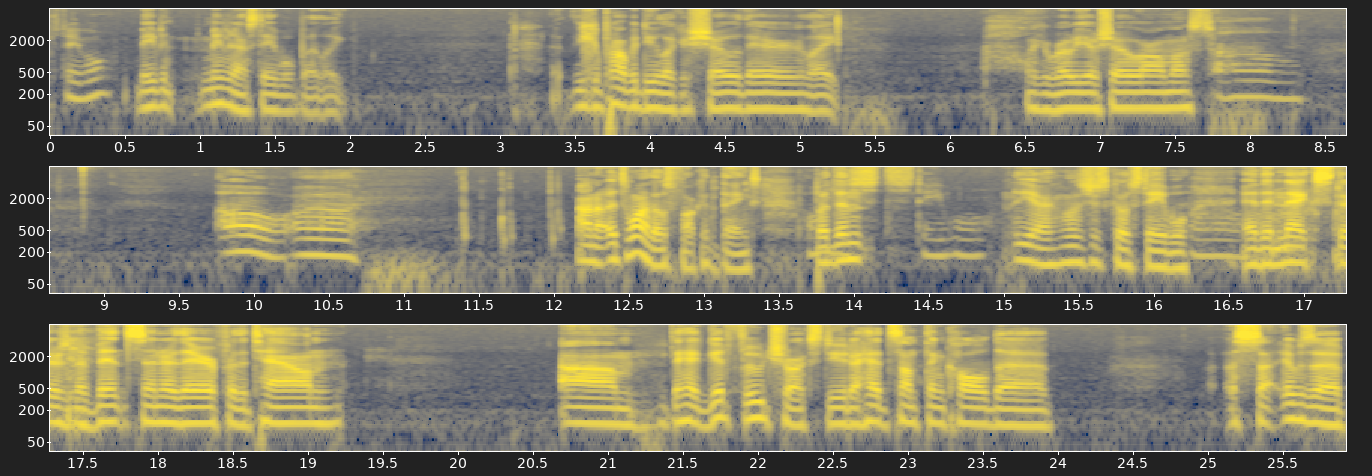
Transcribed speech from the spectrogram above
Stable. maybe maybe not stable, but like you could probably do like a show there, like like a rodeo show or almost. Um. Oh, uh. I don't know. It's one of those fucking things. But then- stable. Yeah, let's just go stable. Oh. And then next, there's an event center there for the town. Um, they had good food trucks, dude. I had something called uh, a it was a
